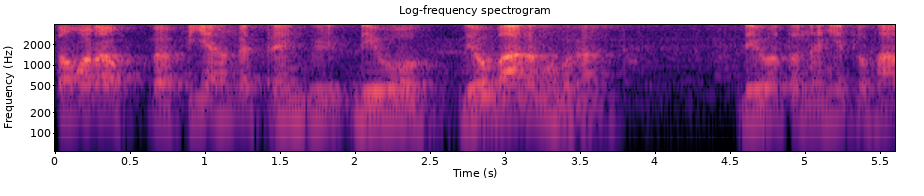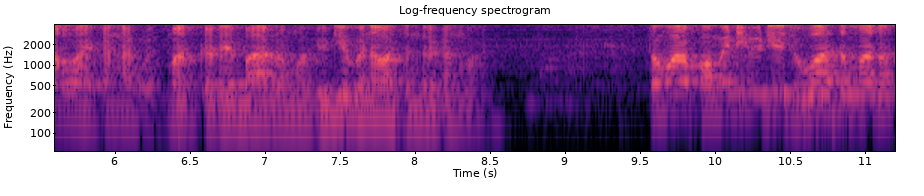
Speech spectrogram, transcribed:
તમારા પિયા હંગત પ્રેમ દેવો દેવો બાર રમો બગા દેવો તો નહીં એટલું સારું હોય કરના ગુજરાત કરે, બાર રમવા વીડિયો બનાવવા ચંદ્રકાંતમાં. તમારો કોમેડી વીડિયો જોવા તમારા?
